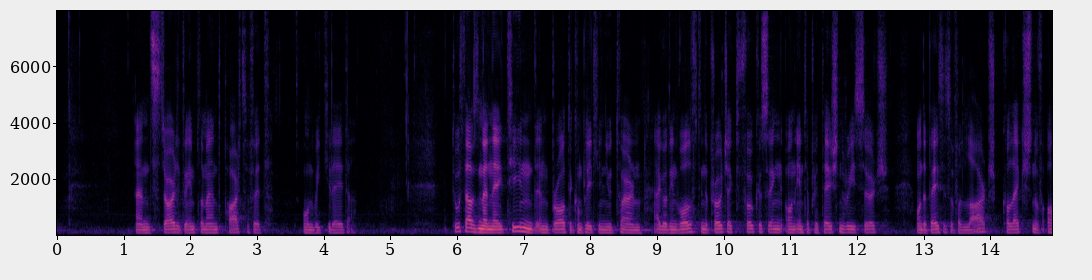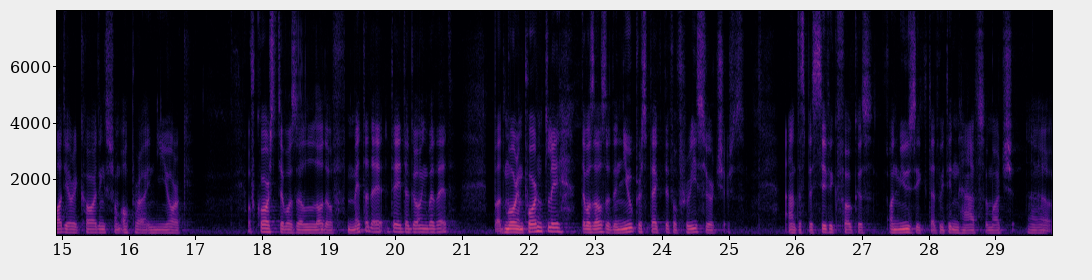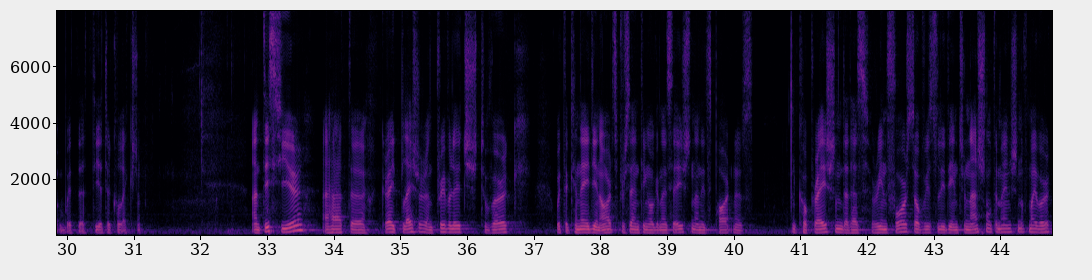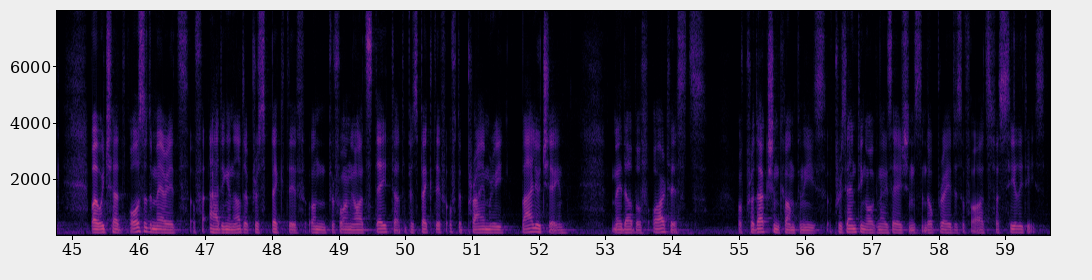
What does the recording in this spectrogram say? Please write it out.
and started to implement parts of it on Wikidata. 2018 then brought a completely new turn. I got involved in the project focusing on interpretation research on the basis of a large collection of audio recordings from opera in New York. Of course, there was a lot of metadata going with it, but more importantly, there was also the new perspective of researchers and the specific focus on music that we didn't have so much uh, with the theater collection. And this year, I had the great pleasure and privilege to work with the Canadian Arts Presenting Organization and its partners, cooperation that has reinforced, obviously, the international dimension of my work, but which had also the merit of adding another perspective on performing arts data, the perspective of the primary value chain, made up of artists, of production companies, of presenting organizations, and operators of arts facilities.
